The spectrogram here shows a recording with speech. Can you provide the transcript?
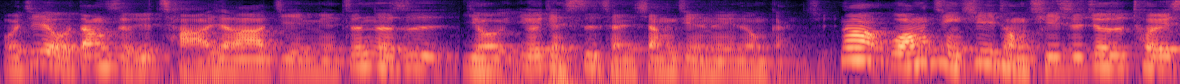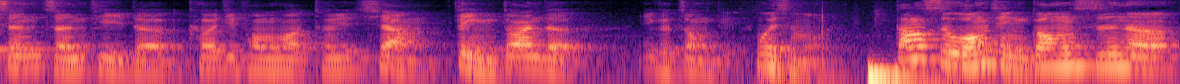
我记得我当时有去查一下它的界面，真的是有有点似曾相见的那种感觉。那网景系统其实就是推升整体的科技泡沫化推向顶端的一个重点。为什么？当时网景公司呢？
